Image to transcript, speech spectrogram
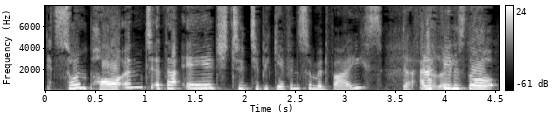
it's so important at that age to, to be given some advice. Definitely. And I feel as though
